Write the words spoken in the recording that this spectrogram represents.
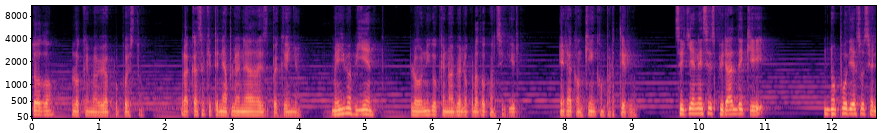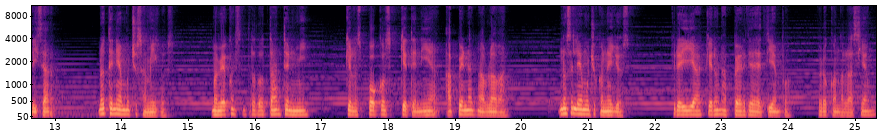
todo lo que me había propuesto la casa que tenía planeada desde pequeño. Me iba bien, lo único que no había logrado conseguir era con quién compartirlo. Seguía en esa espiral de que no podía socializar, no tenía muchos amigos. Me había concentrado tanto en mí que los pocos que tenía apenas me hablaban. No salía mucho con ellos. Creía que era una pérdida de tiempo, pero cuando lo hacían,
